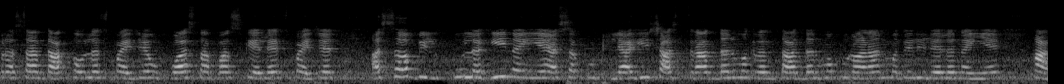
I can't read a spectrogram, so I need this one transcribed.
प्रसाद दाखवलंच पाहिजे उपवास तपास केलेच पाहिजेत. असं बिलकुलही नाही आहे असं कुठल्याही शास्त्रात धर्मग्रंथात धर्मपुराणांमध्ये लिहिलेलं नाही आहे हां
